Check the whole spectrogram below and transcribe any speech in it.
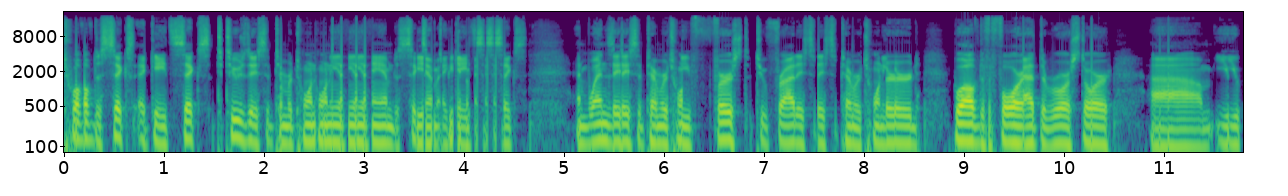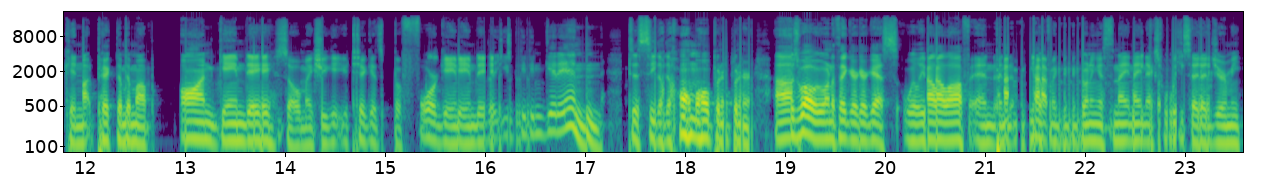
12 to 6 at Gate 6. Tuesday, September 20th, a.m. to 6 a.m. at Gate 6. And Wednesday, September 21st to Friday, September 23rd, 12 to 4 at the Roar Store. Um, you, you cannot pick them up on game day, so make sure you get your tickets before game day that you can get in to see the home opener. Uh, as well, we want to thank our guests, Willie Palov and, Pat McGinn joining us tonight. Next week, said Jeremy,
